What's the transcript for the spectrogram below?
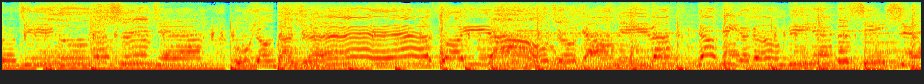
这嫉妒的世界，不用感觉，所以要就要你的，要你要更毕业的新鲜。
